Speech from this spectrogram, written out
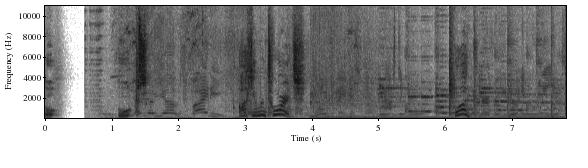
Oh. Oops. Yo, yo, Spidey! Oh, Human Torch. The world famous Fantastic Four. Look. What are you doing in Queens?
